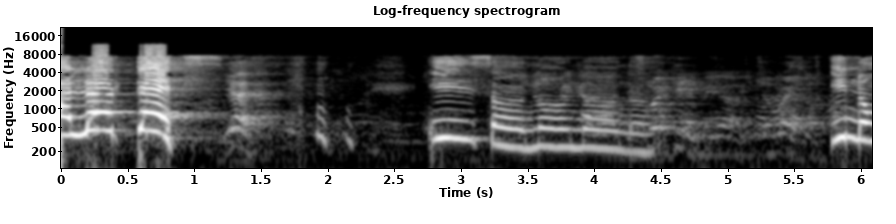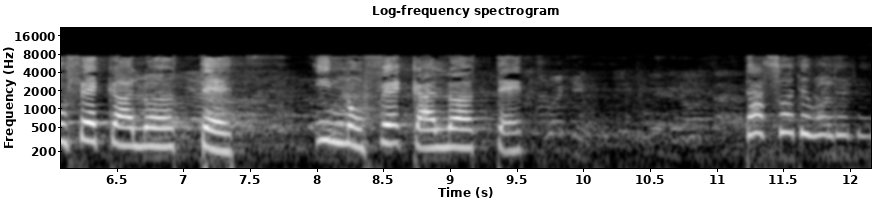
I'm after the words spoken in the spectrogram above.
À leur tête. Ils sont, non, non, non. Ils n'ont fait qu'à leur tête. Ils n'ont fait qu'à leur tête. That's what they wanted to do.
